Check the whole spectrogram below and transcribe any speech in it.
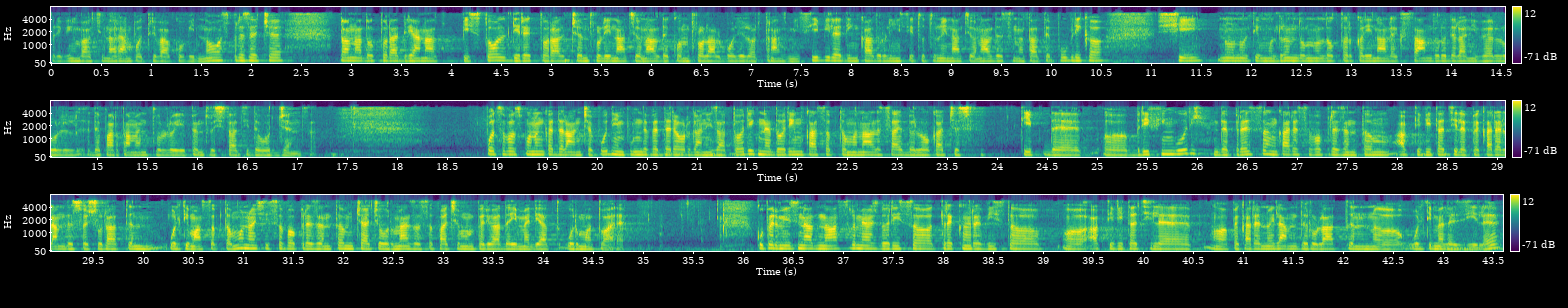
privind vaccinarea împotriva COVID-19, doamna dr. Adriana Pistol, director al Centrului Național de Control al Bolilor Transmisibile din cadrul Institutului Național de Sănătate Publică și, nu în ultimul rând, domnul dr. Călin Alexandru de la nivelul Departamentului pentru Situații de Urgență. Pot să vă spun încă de la început, din punct de vedere organizatoric, ne dorim ca săptămânal să aibă loc acest tip de uh, briefinguri de presă în care să vă prezentăm activitățile pe care le-am desfășurat în ultima săptămână și să vă prezentăm ceea ce urmează să facem în perioada imediat următoare. Cu permisiunea noastră, mi-aș dori să trec în revistă uh, activitățile uh, pe care noi le-am derulat în uh, ultimele zile.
